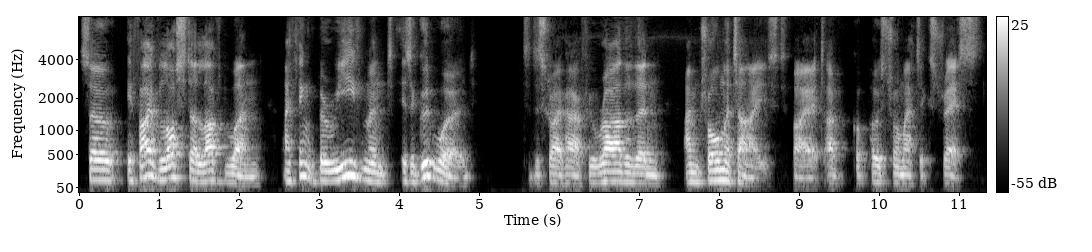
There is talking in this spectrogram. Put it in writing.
So if I've lost a loved one, I think bereavement is a good word to describe how I feel rather than I'm traumatized by it. I've got post traumatic stress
